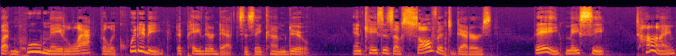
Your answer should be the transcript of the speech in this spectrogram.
but who may lack the liquidity to pay their debts as they come due. In cases of solvent debtors, they may seek time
